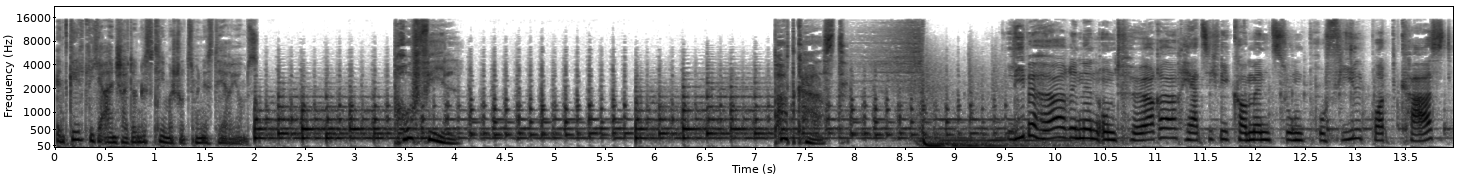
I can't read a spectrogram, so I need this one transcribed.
Entgeltliche Einschaltung des Klimaschutzministeriums. Profil Podcast Liebe Hörerinnen und Hörer, herzlich willkommen zum Profil-Podcast.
